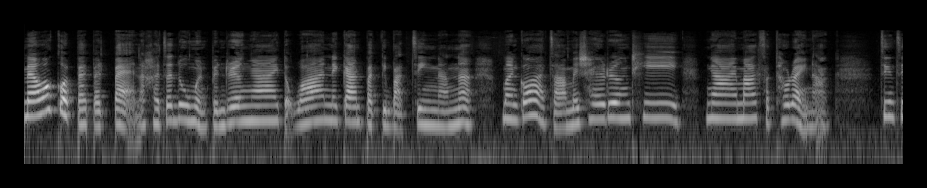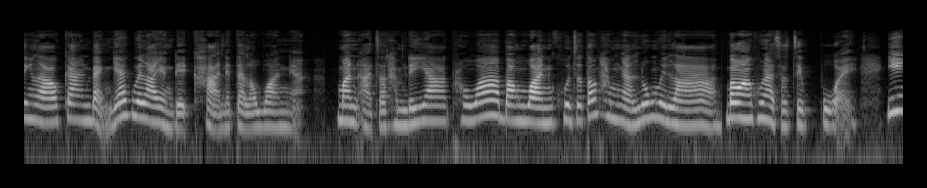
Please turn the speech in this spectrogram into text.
แม้ว่ากฎ 888 นะคะ จะดูเหมือนเป็นเรื่องง่าย แต่ว่าในการปฏิบัติจริงนั้นน่ะมันก็อาจจะไม่ใช่เรื่องที่ง่ายมากสักเท่าไหร่นัก จริงๆ แล้วการแบ่งแยกเวลาอย่างเด็ดขาดในแต่ละวันเนี่ย มันอาจจะทำได้ยาก เพราะว่าบางวันคุณจะต้องทำงานล่วงเวลา บางวันคุณอาจจะเจ็บป่วย ยิ่ง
